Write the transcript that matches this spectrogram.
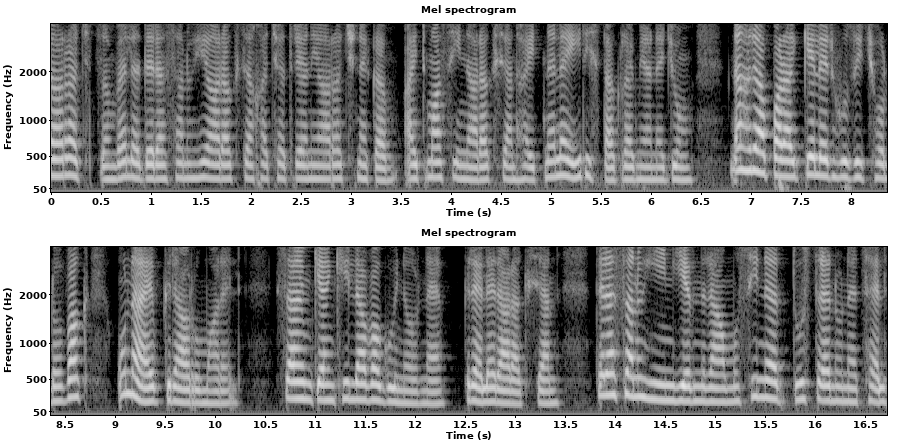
առաջ ծնվել է դերասանուհի Արաքսիա Խաչատրյանի առաջնեկը։ Այդ մասին Արաքսիան հայտնել է իր Instagram-յան էջում։ Նա հրապարակել էր հուզիչ հոլովակ ու նաև գրառում արել։ Սա իմ կյանքի լավագույն օրն է, գրել էր Արաքսյան։ Դերասանուհին եւ նրա ամուսինը դուստր են ունեցել,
